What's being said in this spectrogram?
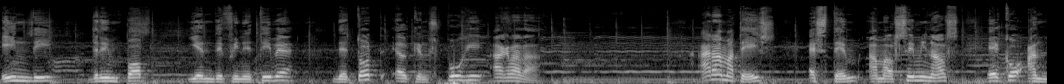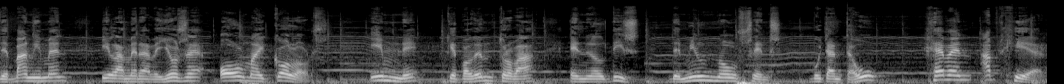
indie, dream pop i, en definitiva, de tot el que ens pugui agradar. Ara mateix estem amb els seminals Echo and the Bunnymen i la meravellosa All My Colors, himne que podem trobar en el disc de 1981 Heaven Up Here.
